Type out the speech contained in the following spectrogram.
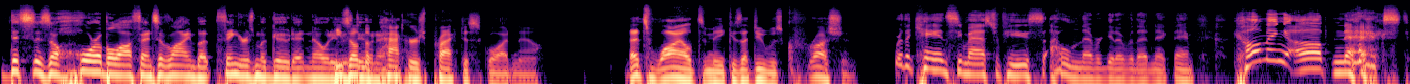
this is a horrible offensive line. But fingers Magoo didn't know what he He's was on the doing. at time. Packers practice squad now. That's wild to me because that dude was crushing. We're the K&C masterpiece. I will never get over that nickname. Coming up next,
